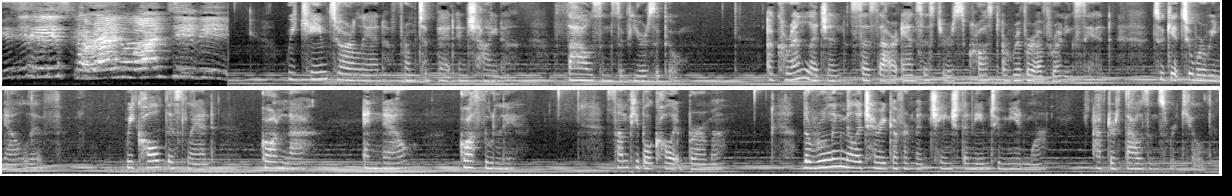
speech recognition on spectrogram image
This is Karen One TV. We came to our land from Tibet and China thousands of years ago. A Karen legend says that our ancestors crossed a river of running sand to get to where we now live. We called this land Gorla and now Kawthoolei. Some people call it Burma. The ruling military government changed the name to Myanmar after thousands were killed.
